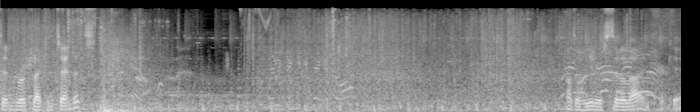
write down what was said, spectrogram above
Didn't work like intended. Oh, the healer's still alive, okay.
